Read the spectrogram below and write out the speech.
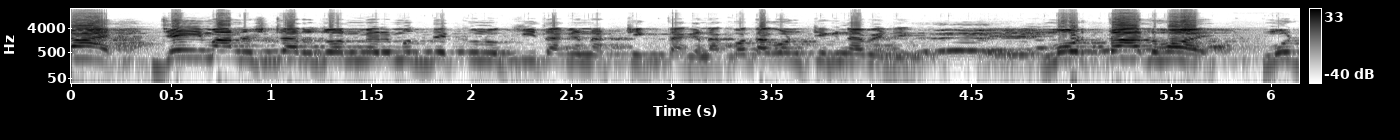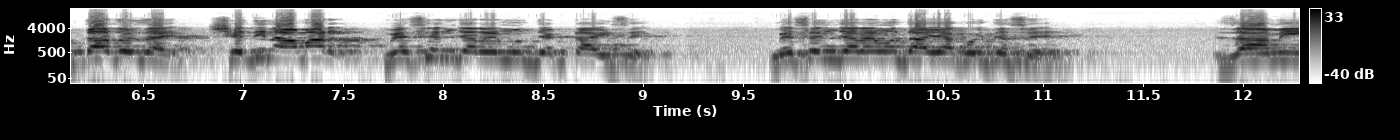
যায়, যেই মানুষটার জন্মের মধ্যে কোনো কি থাকে না, ঠিক থাকে না। কথা কোন ঠিক না বেঠিক? মোরতাদ হয়, মোরতাদ হয়ে যায়। সেদিন আমার মেসেঞ্জারের মধ্যে একটা আইছে। মেসেঞ্জারের মধ্যে আইয়া কইতেছে যে, আমি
